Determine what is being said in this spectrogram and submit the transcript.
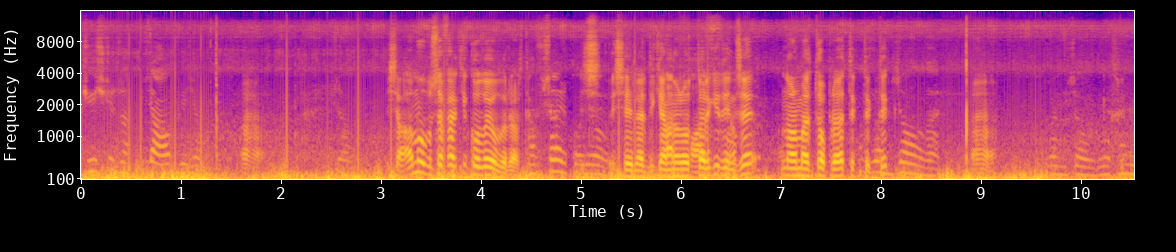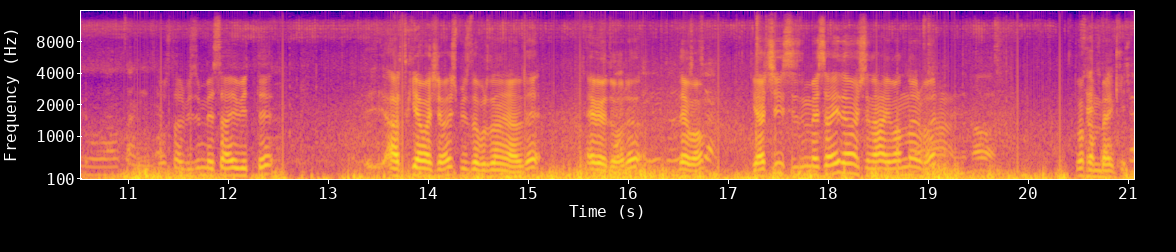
İki üç gün sonra bir daha okuyacağım. Aha. İşte ama bu seferki kolay olur artık. Tavşar koyuyor. Ş- Şeyler dikenler Tabii, otlar farkı gidince normal toprağa tık tık tık. Güzel olur. Aha. Güzel olur. Gider. Dostlar bizim mesai bitti. Artık yavaş yavaş biz de buradan herhalde eve doğru Eve devam. çıkacağım. Gerçi sizin mesai devam şimdi hayvanlar var. Ha, ne var? Bakın belki olsun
